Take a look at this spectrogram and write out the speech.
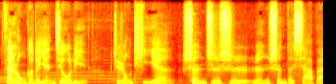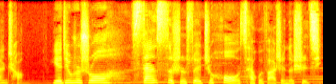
在龙格的研究里。这种体验甚至是人生的下半场，也就是说，三四十岁之后才会发生的事情。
